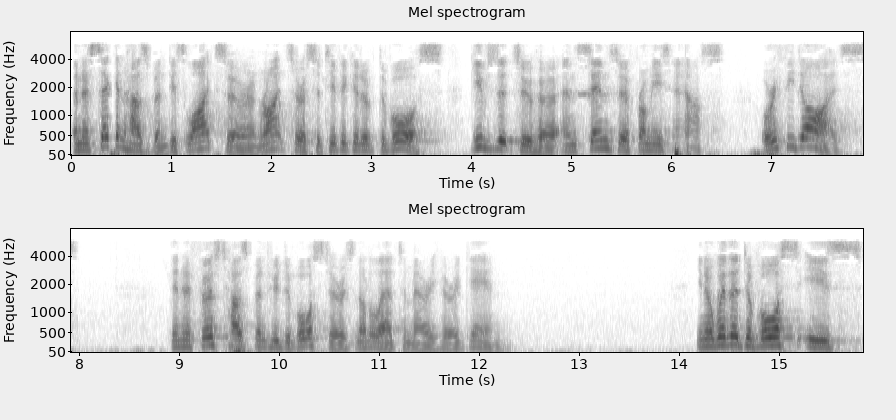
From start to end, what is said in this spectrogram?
and her second husband dislikes her and writes her a certificate of divorce, gives it to her, and sends her from his house, or if he dies, then her first husband who divorced her is not allowed to marry her again. You know, whether divorce is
